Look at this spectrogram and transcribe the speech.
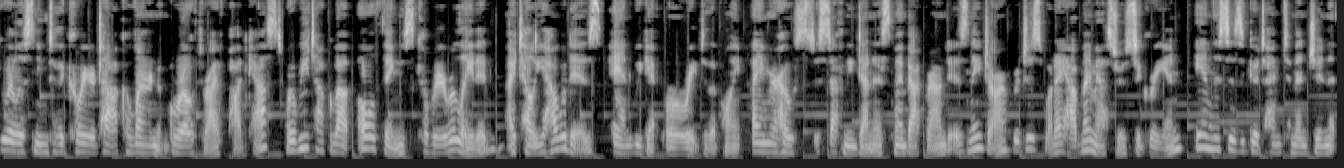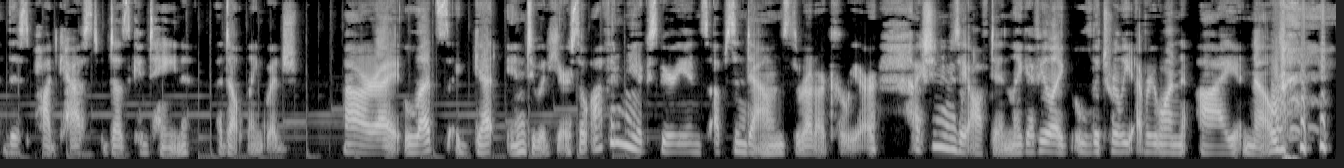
You are listening to the Career Talk Learn Grow Thrive podcast, where we talk about all things career related. I tell you how it is, and we get right to the point. I am your host, Stephanie Dennis. My background is in HR, which is what I have my master's degree in. And this is a good time to mention this podcast does contain adult language. All right, let's get into it here. So often we experience ups and downs throughout our career. I shouldn't even say often. Like, I feel like literally everyone I know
